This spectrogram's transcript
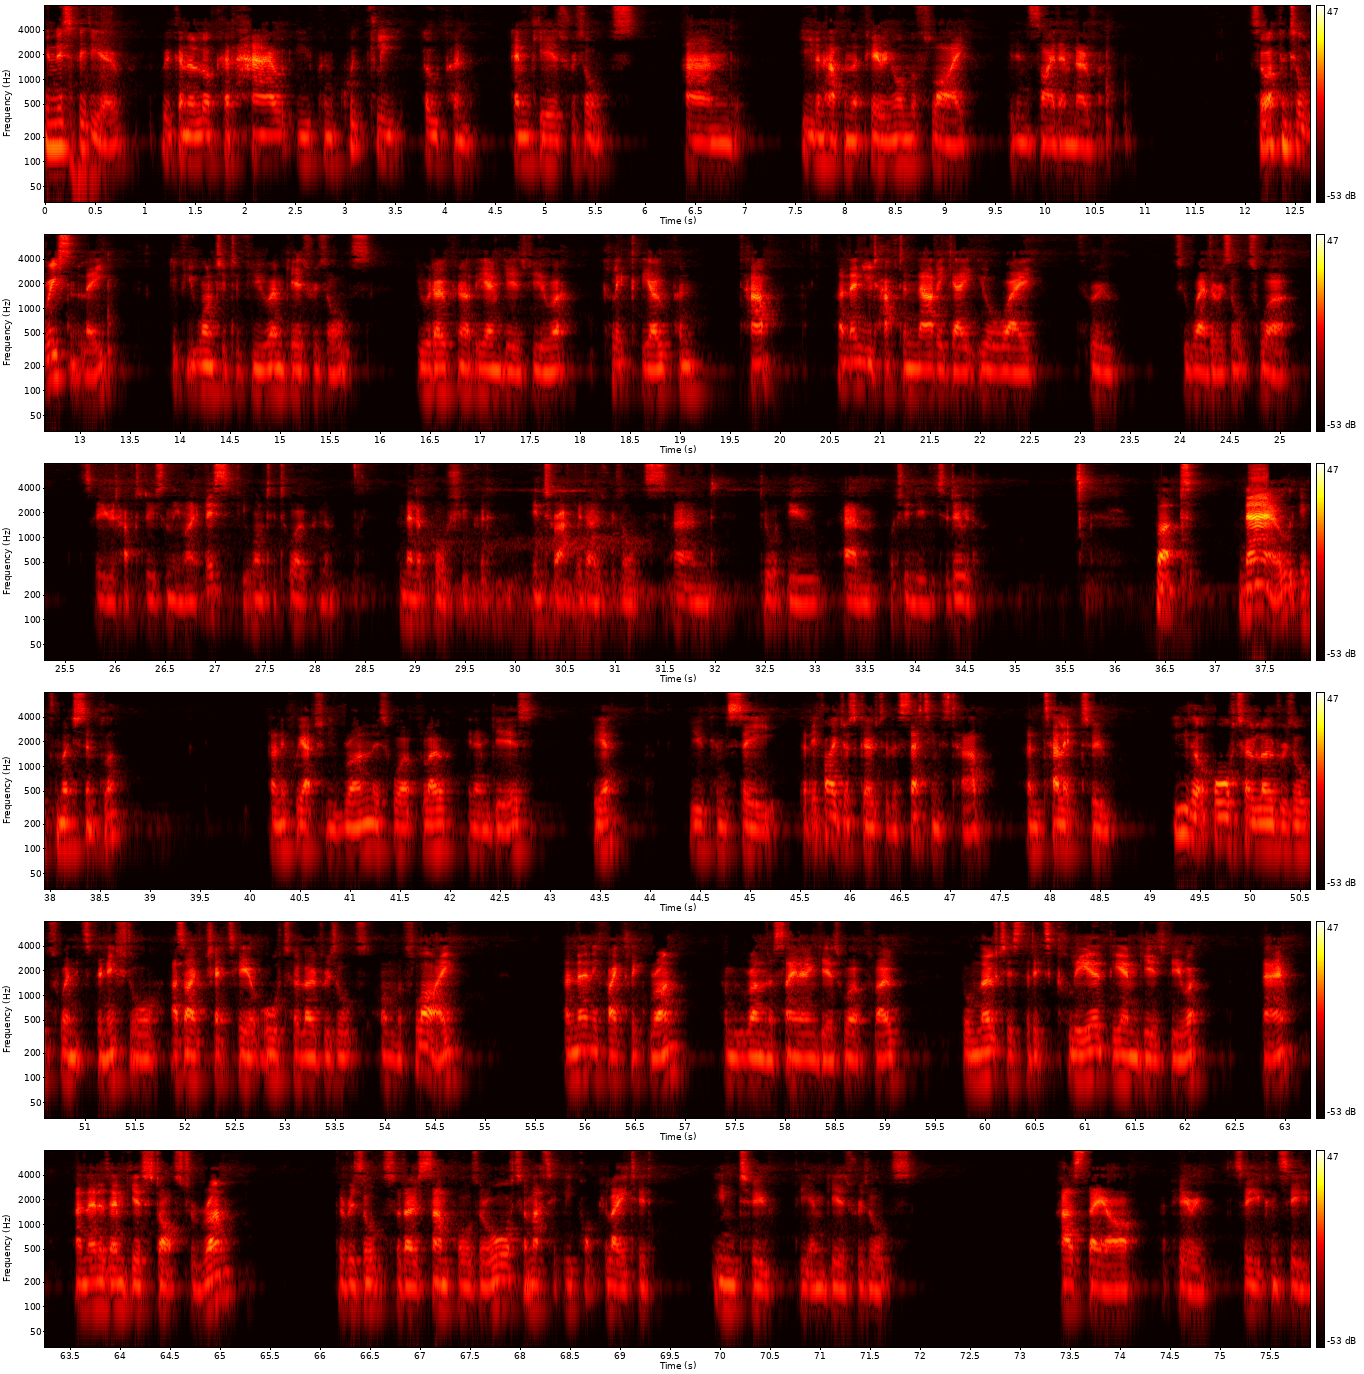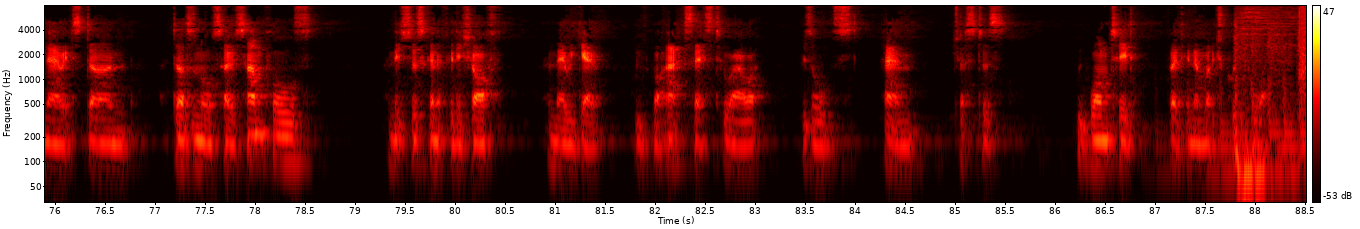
In this video, we're going to look at how you can quickly open MGears results and even have them appearing on the fly with inside MNOVA. So up until recently, if you wanted to view MGears results, you would open up the MGears viewer, click the Open tab, and then you'd have to navigate your way through to where the results were. So you'd have to do something like this if you wanted to open them. And then, of course, you could interact with those results and do what you um, what you needed to do with them. But now it's much simpler. And if we actually run this workflow in MGears here, you can see that if I just go to the Settings tab and tell it to either auto load results when it's finished, or as I've checked here, auto load results on the fly, and then if I click Run, and we run the same MGears workflow, you'll notice that it's cleared the MGears viewer now. And then as MGears starts to run, the results for those samples are automatically populated into the MGears results as they are appearing. So you can see now it's done a dozen or so samples and it's just going to finish off. And there we go. We've got access to our results um, just as we wanted but in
